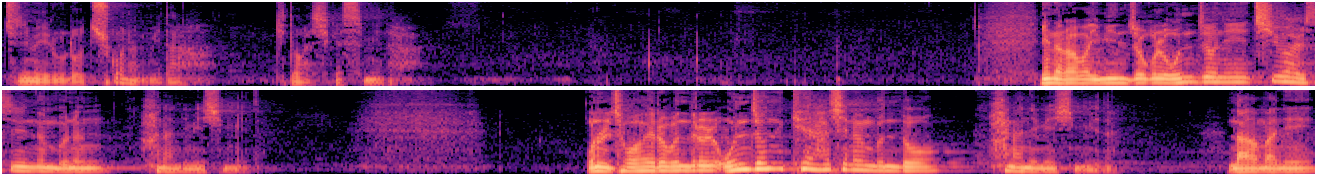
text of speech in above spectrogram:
주님의 이름으로 축원합니다. 기도하시겠습니다. 이 나라와 이 민족을 온전히 치유할 수 있는 분은 하나님이십니다. 오늘 저와 여러분들을 온전케 하시는 분도 하나님이십니다. 나만이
